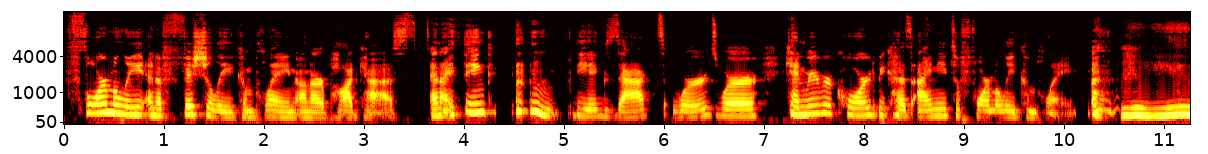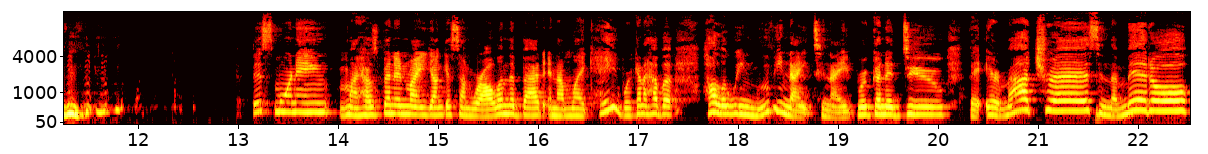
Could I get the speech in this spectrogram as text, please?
formally and officially complain on our podcast. And I think the exact words were, Can we record because I need to formally complain? this morning, my husband and my youngest son were all in the bed, and I'm like, hey, we're gonna have a Halloween movie night tonight. We're gonna do the air mattress in the middle.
